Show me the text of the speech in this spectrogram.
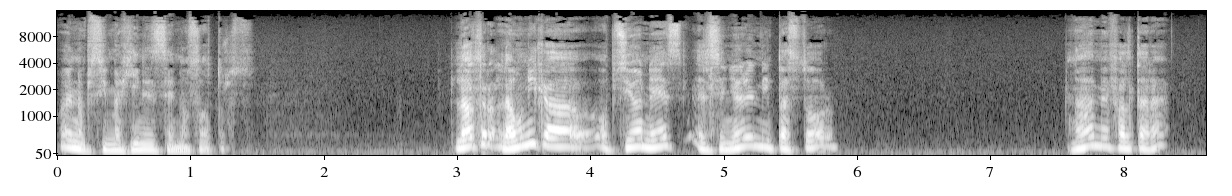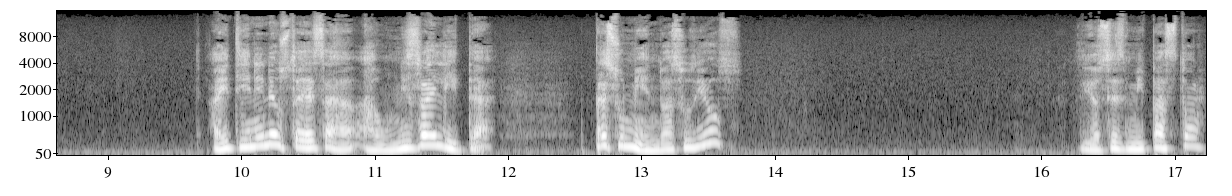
bueno, pues imagínense nosotros. La, otra, la única opción es, el Señor es mi pastor, nada me faltará. Ahí tienen ustedes a, un israelita presumiendo a su Dios. Dios es mi pastor.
